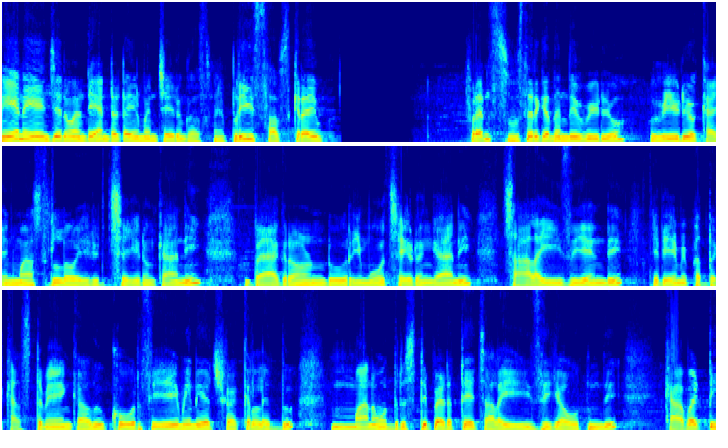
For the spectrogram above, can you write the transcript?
నేను ఏం చేయడం అంటే ఎంటర్టైన్మెంట్ చేయడం కోసమే. ప్లీజ్ సబ్స్క్రైబ్ ఫ్రెండ్స్ చూశారు కదండి వీడియో? వీడియో కైన్ మాస్టర్లో ఎడిట్ చేయడం కానీ బ్యాక్గ్రౌండ్ రిమూవ్ చేయడం కానీ చాలా ఈజీ అండి. ఇదేమి పెద్ద కష్టమేం కాదు కోర్స్ ఏమీ నేర్చుకోక్కర్లేదు. మనము దృష్టి పెడితే చాలా ఈజీగా అవుతుంది. కాబట్టి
